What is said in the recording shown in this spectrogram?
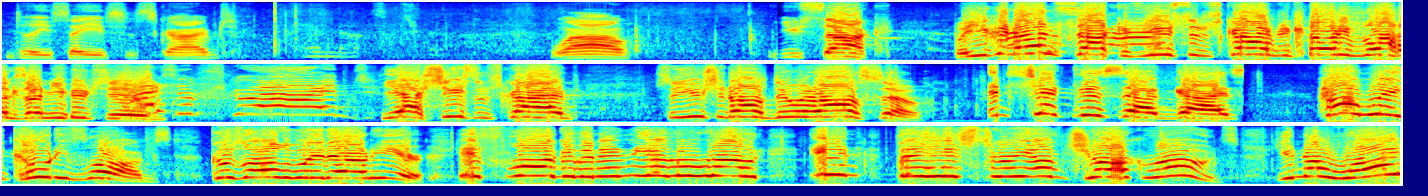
until you say you've subscribed. I'm not subscribed. Wow. You suck. But you can unsuck if you subscribe to Cody Vlogs on YouTube. I subscribed. Yeah, she subscribed, so you should all do it also. And check this out, guys. Highway Cody Vlogs goes all the way down here. It's longer than any other road in the history of chalk roads. You know why?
